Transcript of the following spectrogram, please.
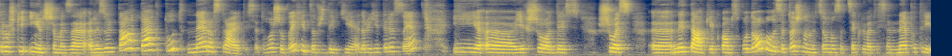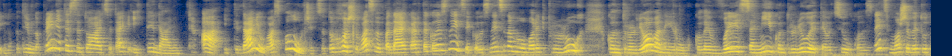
Трошки іншими за результат, так тут не розстраюйтеся, тому що вихід завжди є, дорогі Терези. І е, якщо десь щось не так, як вам сподобалося, точно на цьому зациклюватися не потрібно. Потрібно прийняти ситуацію так, і йти далі. А йти далі у вас вийде, тому що у вас випадає карта колесниці. Колесниця нам говорить про рух, контрольований рух, коли ви самі контролюєте оцю колесницю, може ви тут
